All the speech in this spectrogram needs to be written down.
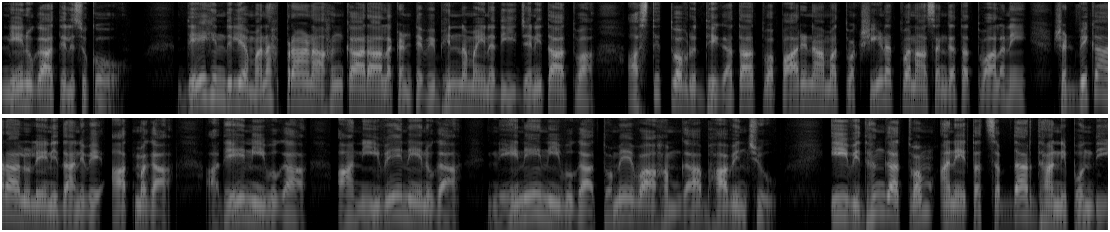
నేనుగా తెలుసుకో. దేహింద్రియ మనఃప్రాణ అహంకారాల కంటే విభిన్నమైనది జనితాత్వ అస్తిత్వవృద్ధి గతాత్వ పారిణామత్వ క్షీణత్వనాసంగ తత్వాలని షడ్వికారాలు లేని దానివే ఆత్మగా అదే నీవుగా ఆ నీవే నేనుగా నేనే నీవుగా త్వమేవాహంగా భావించు. ఈ విధంగా త్వం అనే తత్శబ్దార్థాన్ని పొంది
